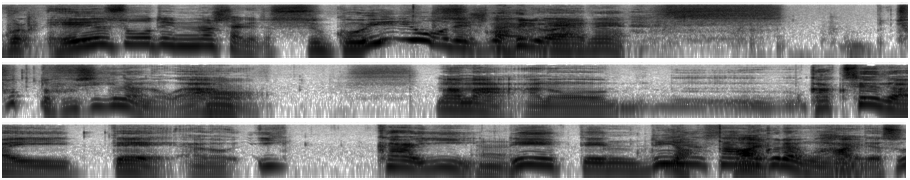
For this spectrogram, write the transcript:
これ映像で見ましたけどすごい量でしたよね。ね。ちょっと不思議なのが、うん、まあまああの覚醒剤ってあの1回0.03グラムなんです。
